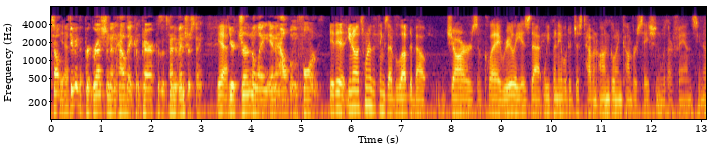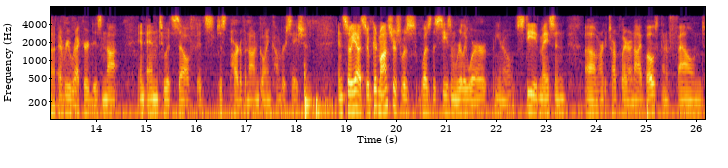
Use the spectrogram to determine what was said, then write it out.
Tell, Yeah. give me the progression and how they compare, because it's kind of interesting. yeah You're journaling in album form. It is. You know, it's one of the things I've loved about jars of clay. Really, is that we've been able to just have an ongoing conversation with our fans. You know, every record is not an end to itself. It's just part of an ongoing conversation. And so, yeah. So, Good Monsters was was the season really where you know Steve Mason, um, our guitar player, and I both kind of found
